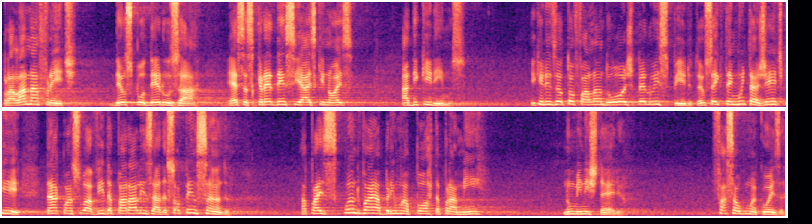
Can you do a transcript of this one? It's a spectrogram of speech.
para lá na frente, Deus poder usar essas credenciais que nós adquirimos. E queridos, eu estou falando hoje pelo Espírito. Eu sei que tem muita gente que está com a sua vida paralisada, só pensando: rapaz, quando vai abrir uma porta para mim no ministério? Faça alguma coisa.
